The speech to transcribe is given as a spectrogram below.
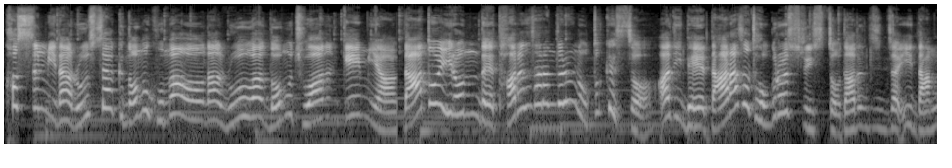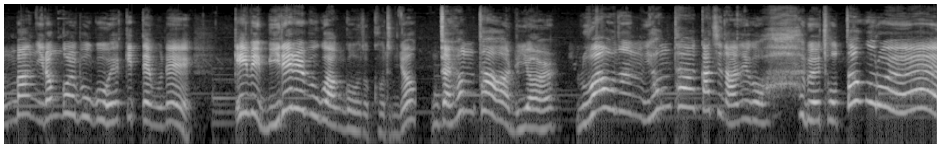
컸습니다. 로스아크 너무 고마워. 난 로아 너무 좋아하는 게임이야. 나도 이런데 다른 사람들은 어떻겠어? 아니 내 나라서 더 그럴 수 있어. 나는 진짜 이 낭만 이런 걸 보고 했기 때문에 게임의 미래를 보고 한 거거든요. 진짜 현타 리얼. 로아오는 현타까진 아니고 아, 왜 저따구로 해?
